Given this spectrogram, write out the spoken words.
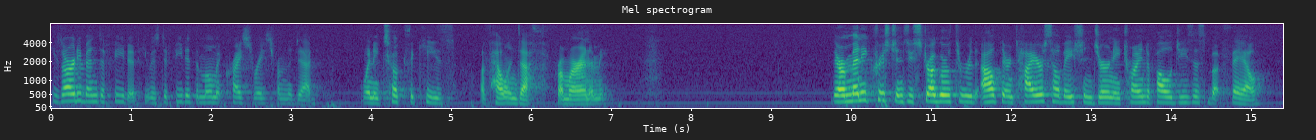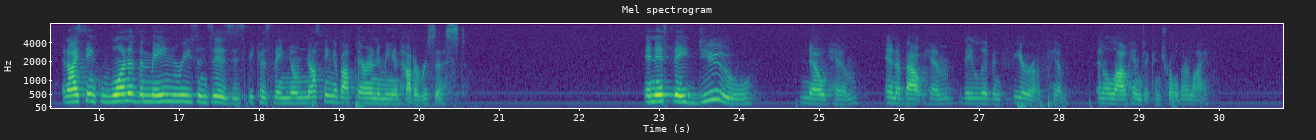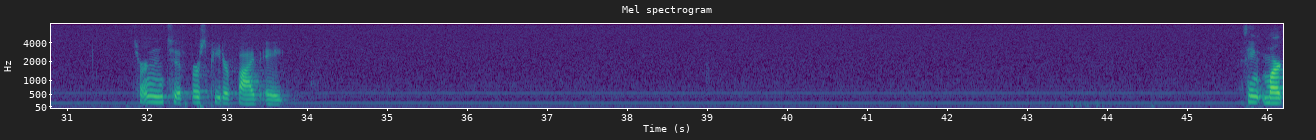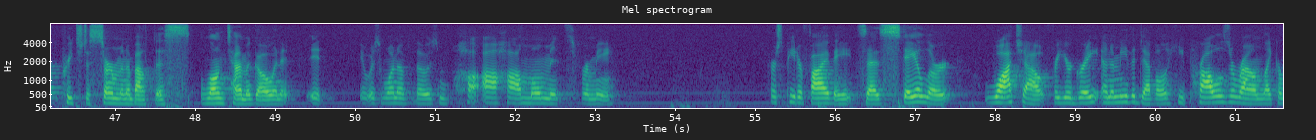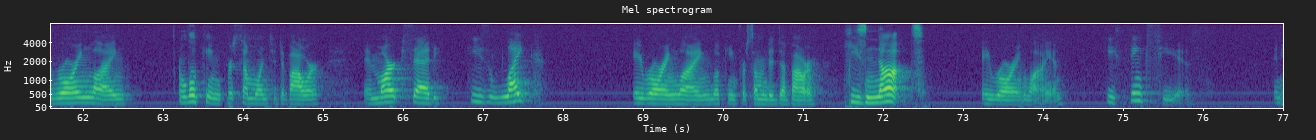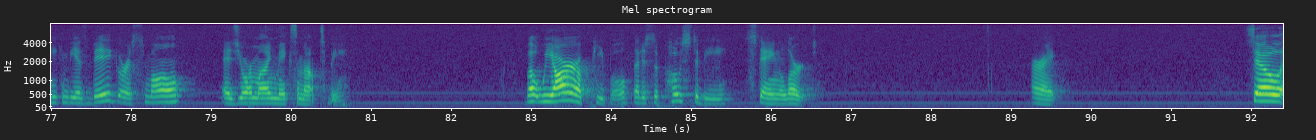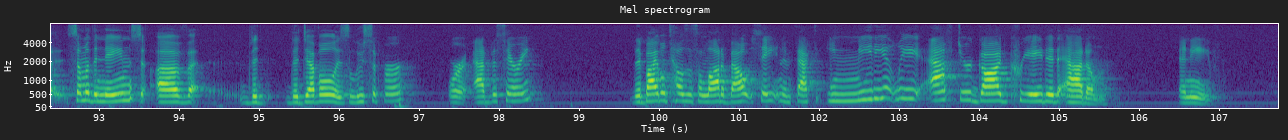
He's already been defeated. He was defeated the moment Christ raised from the dead, when he took the keys of hell and death from our enemy. There are many Christians who struggle throughout their entire salvation journey trying to follow Jesus but fail. And I think one of the main reasons is is because they know nothing about their enemy and how to resist. And if they do know him and about him, they live in fear of him and allow him to control their life. Turn to 1 Peter 5 8. I think Mark preached a sermon about this a long time ago, and it, was one of those aha moments for me. 1 Peter 5 8 says, Stay alert Watch out for your great enemy, the devil. He prowls around like a roaring lion, looking for someone to devour. And Mark said, He's like a roaring lion looking for someone to devour. He's not a roaring lion. He thinks he is. And he can be as big or as small as your mind makes them out to be. But we are a people that is supposed to be staying alert. All right. So, some of the names of the, the devil is Lucifer or adversary. The Bible tells us a lot about Satan. In fact, immediately after God created Adam and Eve,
